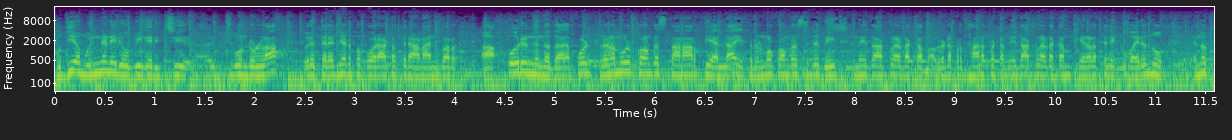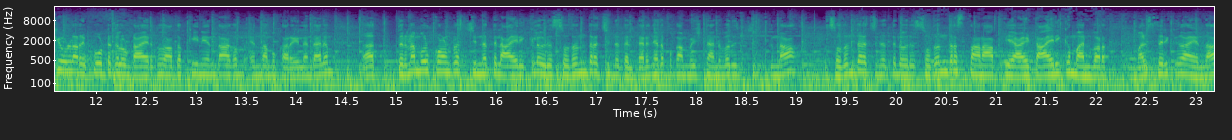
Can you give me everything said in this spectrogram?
പുതിയ മുന്നണി രൂപീകരിച്ച് കൊണ്ടുള്ള ഒരു തെരഞ്ഞെടുപ്പ് പോരാട്ടത്തിനാണ് അൻവർ ഒരുങ്ങുന്നത്. അപ്പോൾ തൃണമൂൽ കോൺഗ്രസ് സ്ഥാനാർത്ഥിയല്ല ഈ തൃണമൂൽ കോൺഗ്രസിന്റെ ദേശീയ നേതാക്കളടക്കം അവരുടെ പ്രധാനപ്പെട്ട നേതാക്കളടക്കം കേരളത്തിലേക്ക് വരുന്നു എന്നൊക്കെയുള്ള റിപ്പോർട്ടുകൾ ഉണ്ടായിരുന്നു. അതൊക്കെ ഇനി എന്താകും എന്ന് നമുക്കറിയില്ല. എന്തായാലും തൃണമൂൽ കോൺഗ്രസ് ചിഹ്നത്തിലായിരിക്കില്ല ഒരു സ്വതന്ത്ര ചിഹ്നത്തിൽ. തെരഞ്ഞെടുപ്പ് കമ്മീഷൻ അനുവദിച്ചിരിക്കുന്ന സ്വതന്ത്ര ചിഹ്നത്തിൽ ഒരു സ്വതന്ത്ര സ്ഥാനാർത്ഥിയായിട്ടായിരിക്കും അൻവർ മത്സരിക്കുക എന്ന്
